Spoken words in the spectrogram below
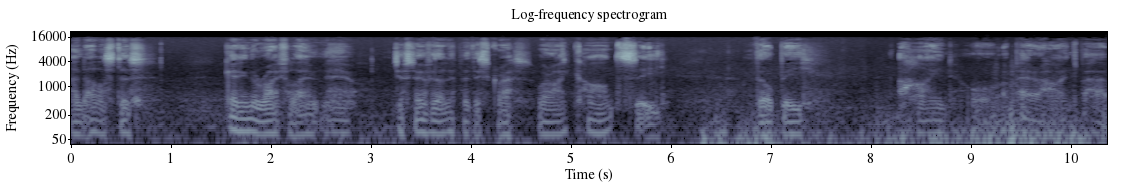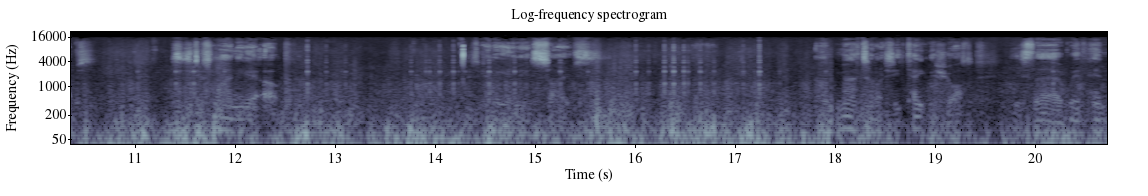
and Alistair's getting the rifle out now, just over the lip of this grass where I can't see. There'll be a hind or a pair of hinds, perhaps. This is just lining it up. He's getting in his sights. And Matt will actually take the shot. He's there with him.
